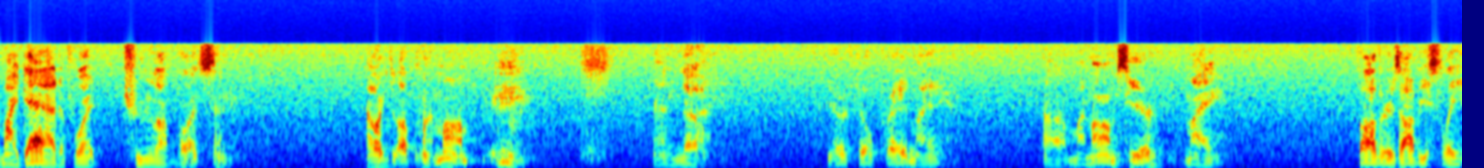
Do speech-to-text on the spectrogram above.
my dad of what true love was and how he loved my mom. and uh, you heard Phil pray. My uh, my mom's here. My father is obviously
